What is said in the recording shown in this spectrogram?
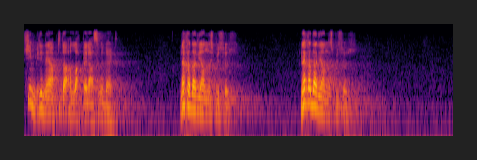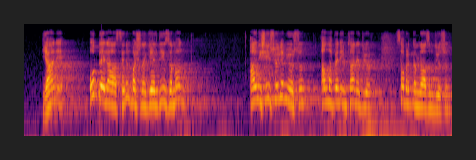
kim bilir ne yaptı da Allah belasını verdi. Ne kadar yanlış bir söz. Ne kadar yanlış bir söz. Yani o bela senin başına geldiği zaman aynı şeyi söylemiyorsun. Allah beni imtihan ediyor. Sabretmem lazım diyorsun.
